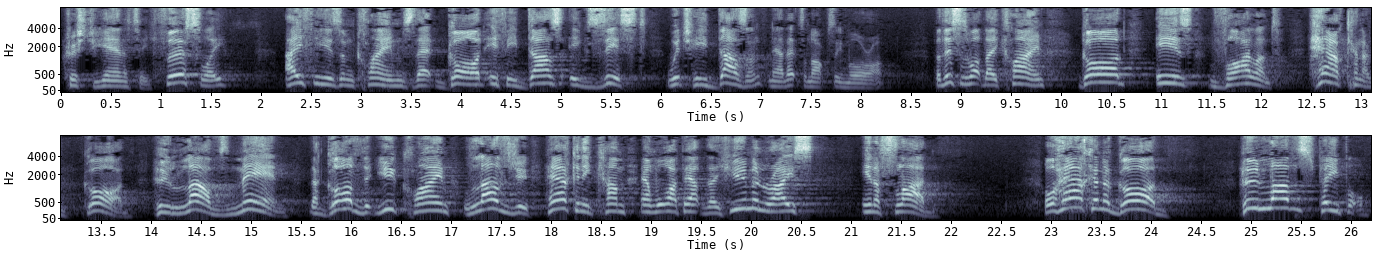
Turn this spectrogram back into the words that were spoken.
Christianity. Firstly, Atheism claims that God, if he does exist, which he doesn't, now that's an oxymoron, but this is what they claim, God is violent. How can a God who loves man, the God that you claim loves you, how can he come and wipe out the human race in a flood? Or how can a God who loves people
